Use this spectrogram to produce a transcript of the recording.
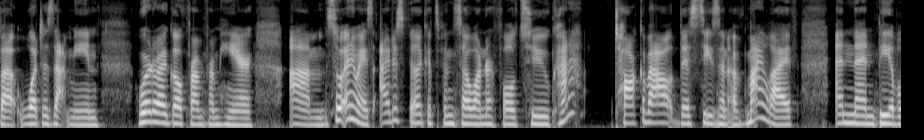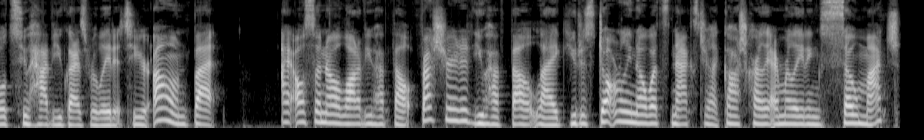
but what does that mean? Where do I go from from here? Um, so, anyways, I just feel like it's been so wonderful to kind of talk about this season of my life and then be able to have you guys relate it to your own. But I also know a lot of you have felt frustrated. You have felt like you just don't really know what's next. You're like, gosh, Carly, I'm relating so much.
